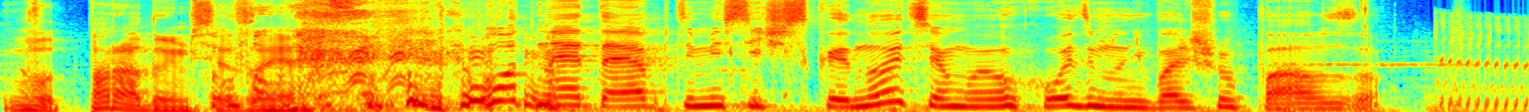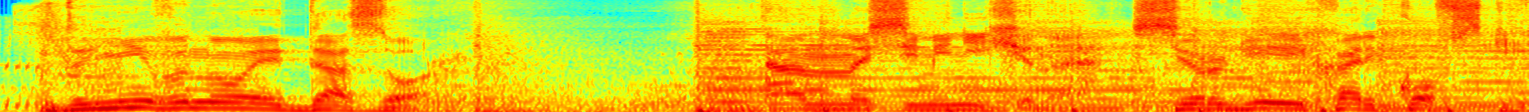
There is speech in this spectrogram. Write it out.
Вот, порадуемся за это. Вот на этой оптимистической ноте мы уходим на небольшую паузу. Дневной дозор. Анна Семенихина, Сергей Харьковский.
